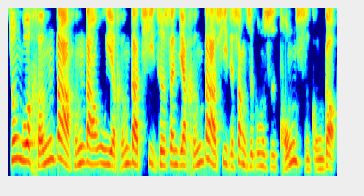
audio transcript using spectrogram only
中国恒大、恒大物业、恒大汽车三家恒大系的上市公司同时公告，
